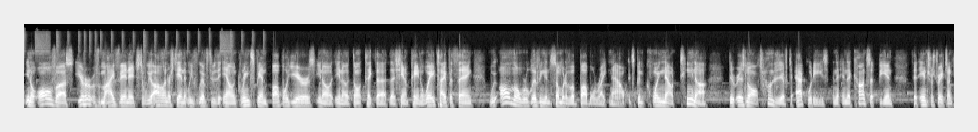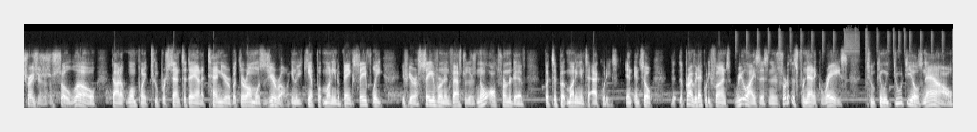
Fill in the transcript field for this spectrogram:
you know, all of us, you're of my vintage, so we all understand that we've lived through the you know, Greenspan bubble years, you know, you know, don't take the, the champagne away type of thing. We all know we're living in somewhat of a bubble right now. It's been coined now TINA. There is no alternative to equities. And the, and the concept being that interest rates on treasuries are so low, down at 1.2% today on a 10 year, but they're almost zero. You know, you can't put money in a bank safely. If you're a saver and investor, there's no alternative but to put money into equities. And, and so the, the private equity funds realize this, and there's sort of this frenetic race to can we do deals now?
